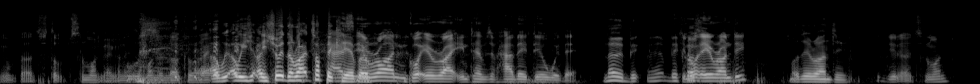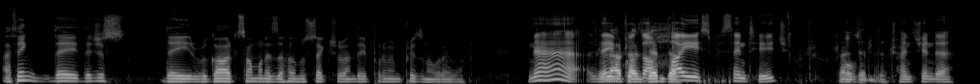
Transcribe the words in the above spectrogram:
You better Stop someone going on his monologue, all right? are, we, are, we, are you showing the right topic Has here, bro? Iran got it right in terms of how they deal with it? No, be, uh, Do you know because what Iran do? What do Iran do? Do you know, Salman? I think they they just they regard someone as a homosexual and they put him in prison or whatever. Nah, They they've allow got the transgender. highest percentage of tr- Transgender. transgender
